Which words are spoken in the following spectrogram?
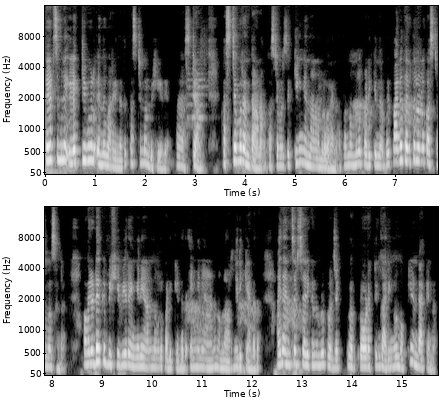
തേർഡ് സെമ്മിലെ ഇലക്റ്റീവുകൾ എന്ന് പറയുന്നത് കസ്റ്റമർ ബിഹേവിയർ ഫസ്റ്റാണ് കസ്റ്റമർ എന്താണ്? കസ്റ്റമേഴ്സ് കിങ് എന്നാണ് നമ്മൾ പറയുന്നത്. അപ്പം നമ്മൾ പഠിക്കുന്ന പലതരത്തിലുള്ള കസ്റ്റമേഴ്സ് ഉണ്ട്. അവരുടെയൊക്കെ ബിഹേവിയർ എങ്ങനെയാണ് നമ്മൾ പഠിക്കേണ്ടത്? എങ്ങനെയാണ് നമ്മൾ അറിഞ്ഞിരിക്കേണ്ടത്? അതിനനുസരിച്ചായിരിക്കും നമ്മൾ പ്രൊജക്ട് പ്രോഡക്റ്റും കാര്യങ്ങളും ഒക്കെ ഉണ്ടാക്കേണ്ടത്.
